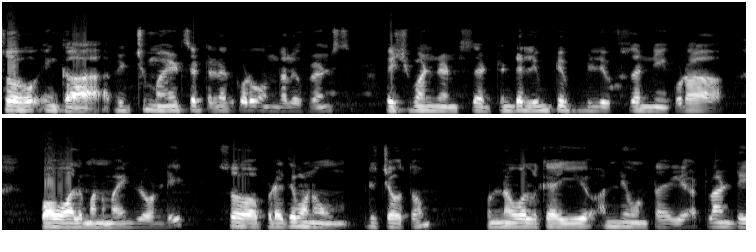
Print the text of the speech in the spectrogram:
సో ఇంకా రిచ్ మైండ్ సెట్ అనేది కూడా ఉండాలి ఫ్రెండ్స్ రిచ్ మైండ్ సెట్ అంటే లిమిటెడ్ బిలీఫ్స్ అన్ని కూడా పోవాలి మన మైండ్లో ఉండి. సో అప్పుడైతే మనం రిచ్ అవుతాం. ఉన్న వాళ్ళకి అవి అన్నీ ఉంటాయి. అట్లాంటి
